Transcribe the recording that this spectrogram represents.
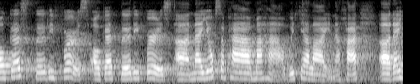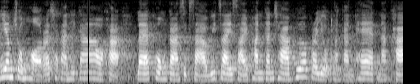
August 31st, August 31st นายกสภามหาวิทยาลัยนะคะได้เยี่ยมชมหอราชการที่ 9 ค่ะ และโครงการศึกษาวิจัยสายพันธุ์กัญชาเพื่อประโยชน์ทางการแพทย์นะคะ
